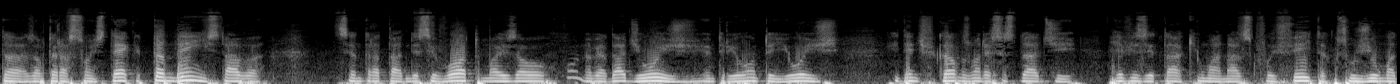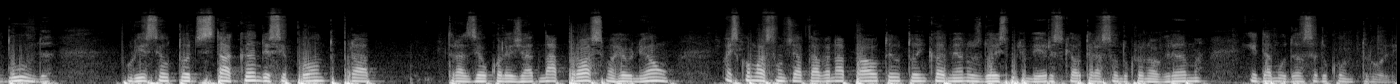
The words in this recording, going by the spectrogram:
das alterações técnicas também estava sendo tratado nesse voto, mas ao, na verdade hoje, entre ontem e hoje, identificamos uma necessidade de revisitar aqui uma análise que foi feita, surgiu uma dúvida, por isso eu estou destacando esse ponto para trazer o colegiado na próxima reunião, mas como o assunto já estava na pauta, eu estou encaminhando os dois primeiros, que é a alteração do cronograma e da mudança do controle.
